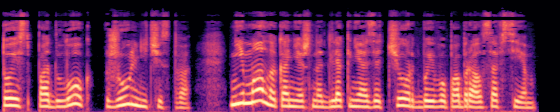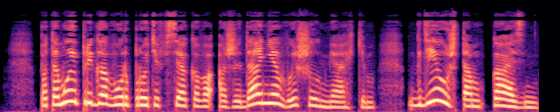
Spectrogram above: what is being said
то есть подлог, жульничество. Немало, конечно, для князя, черт бы его побрал совсем. Потому и приговор против всякого ожидания вышел мягким. Где уж там казнь?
